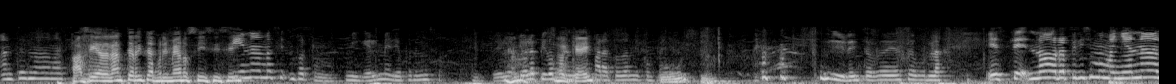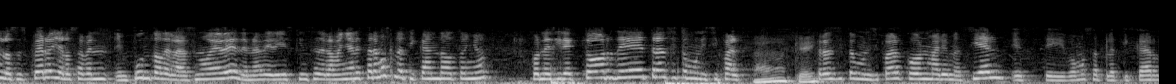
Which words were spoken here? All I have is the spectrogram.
Antes nada más. hacia adelante, Rita, primero, sí, sí, sí. Sí, nada más, porque Miguel me dio permiso. Yo le pido permiso Ok. para todos mis compañeros. Y Rita todavía se burla. Este, no, rapidísimo, mañana los espero, ya lo saben, en punto de las 9, de 9 a 10, 15 de la mañana. Estaremos platicando, Otoño, con el director de Tránsito Municipal. Ah, ok. Tránsito Municipal con Mario Maciel. Este, vamos a platicar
